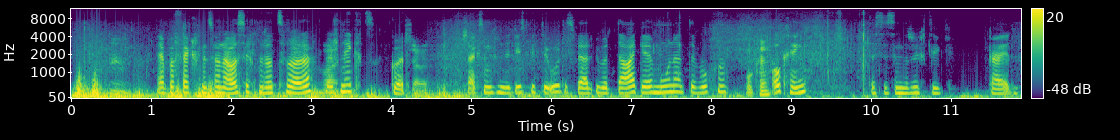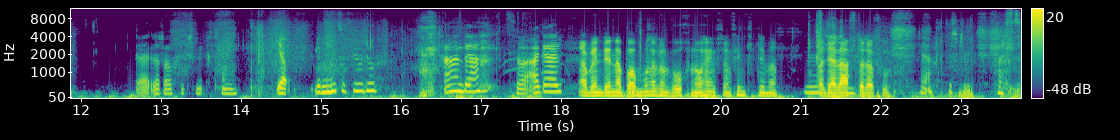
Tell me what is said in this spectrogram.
Mm. Ja, perfekt mit so einer Aussicht noch dazu, oder? Wie Wow. schmeckt's? Gut. Schau. Mir das bitte an. Das wird über Tage, Monate, Wochen Okay. angehängt. Das ist ein richtig geil, geiler Rauch geschmeckt haben. Ja, ich habe nicht so viel du. Camembert, so auch geil. Aber wenn du den ein paar Monate und Wochen nachhängst, dann findest du ihn nicht mehr. Ja, Weil der läuft da davon. Ja, das stimmt. Passt.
